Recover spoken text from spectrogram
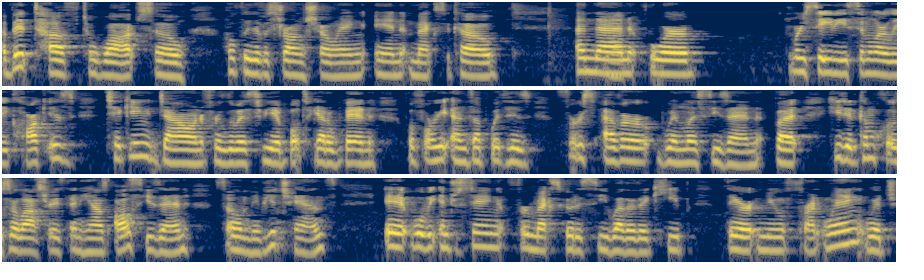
a bit tough to watch. So hopefully they have a strong showing in Mexico. And then yeah. for Mercedes, similarly, clock is ticking down for Lewis to be able to get a win before he ends up with his first ever winless season. But he did come closer last race than he has all season. So maybe a chance. It will be interesting for Mexico to see whether they keep their new front wing, which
